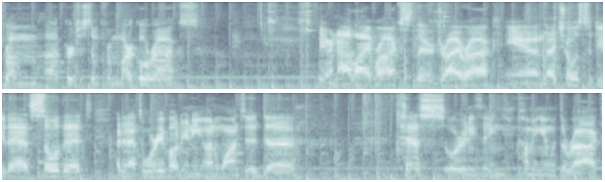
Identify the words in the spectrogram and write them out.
from, uh, purchased them from Marco Rocks. They are not live rocks, they're dry rock, and I chose to do that so that I didn't have to worry about any unwanted uh, pests or anything coming in with the rock.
